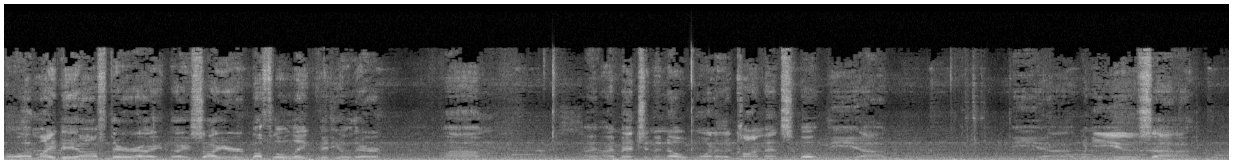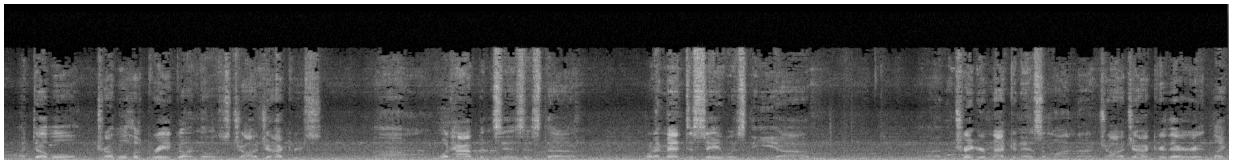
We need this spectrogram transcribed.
well, on my day off there, I, I saw your Buffalo Lake video there. Um, I, I, mentioned a note in one of the comments about the uh, the uh, when you use uh, a double treble hook rig on those jaw jackers. Um, what happens is is the what I meant to say was the uh, trigger mechanism on the jaw jacker there and like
